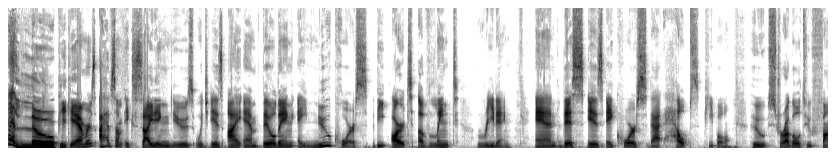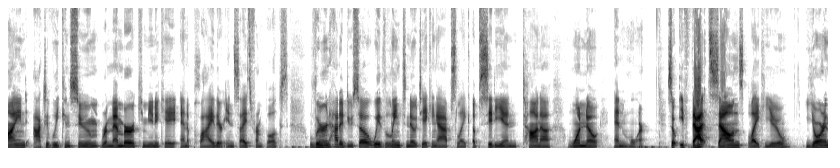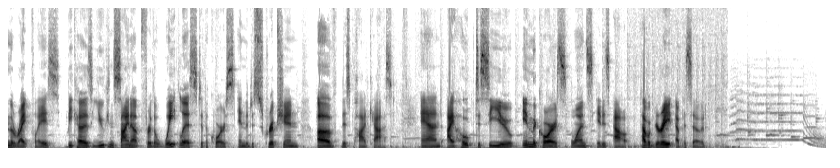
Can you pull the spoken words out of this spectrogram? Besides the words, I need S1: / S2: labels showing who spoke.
S1: Hello, PKMers. I have some exciting news, which is I am building a new course, The Art of Linked Reading. And this is a course that helps people who struggle to find, actively consume, remember, communicate, and apply their insights from books learn how to do so with linked note taking apps like Obsidian, Tana, OneNote, and more. So if that sounds like you, you're in the right place because you can sign up for the waitlist to the course in the description of this podcast. And I hope to see you in the course once it is out. Have a great episode.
